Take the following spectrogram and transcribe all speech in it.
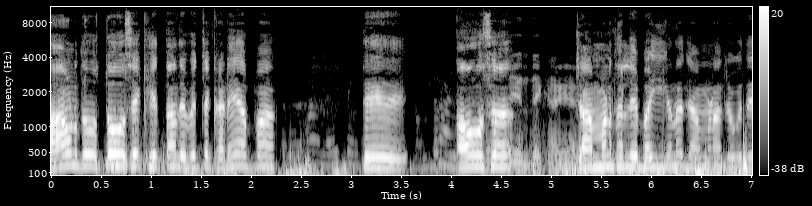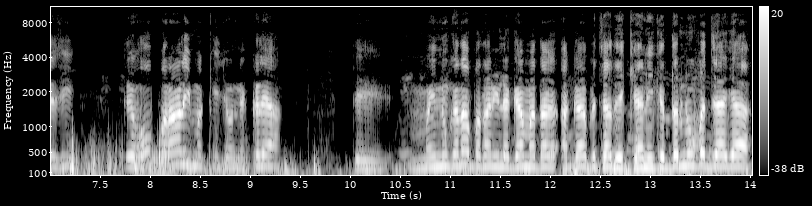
ਆ ਹੁਣ ਦੋਸਤੋ ਉਸੇ ਖੇਤਾਂ ਦੇ ਵਿੱਚ ਖੜੇ ਆਪਾਂ ਤੇ ਉਸ ਜਾਮਣ ਥੱਲੇ ਬਾਈ ਕਹਿੰਦਾ ਜਾਮਣਾ ਚੁਗਦੇ ਸੀ ਤੇ ਉਹ ਪਰਾਂ ਵਾਲੀ ਮੱਕੀ ਚੋਂ ਨਿਕਲਿਆ ਤੇ ਮੈਨੂੰ ਕਹਿੰਦਾ ਪਤਾ ਨਹੀਂ ਲੱਗਾ ਮੈਂ ਤਾਂ ਅੱਗਾ ਪਿੱਛਾ ਦੇਖਿਆ ਨਹੀਂ ਕਿੱਧਰ ਨੂੰ ਭੱਜਿਆ ਗਿਆ।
